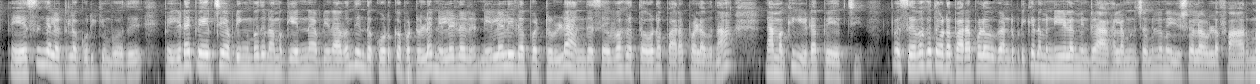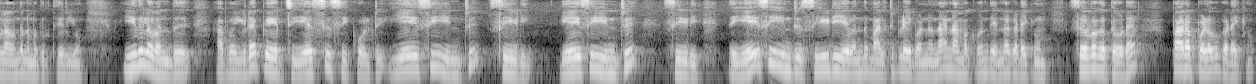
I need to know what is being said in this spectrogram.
இப்போ எஸ்ஸுங்கிற லெட்டரில் குறிக்கும்போது இப்போ இடப்பெயர்ச்சி அப்படிங்கும்போது நமக்கு என்ன அப்படின்னா வந்து இந்த கொடுக்கப்பட்டுள்ள நிழல் நிழலிடப்பட்டுள்ள அந்த செவ்வகத்தோட பரப்பளவு தான் நமக்கு இடப்பெயர்ச்சி. இப்போ செவ்வகத்தோட பரப்பளவு கண்டுபிடிக்க நம்ம நீளம் என்று அகலம்னு சொல்லி நம்ம யூஸ்வலாக உள்ள ஃபார்முலா வந்து நமக்கு தெரியும். இதில் வந்து அப்போ இடப்பெயர்ச்சி S is equal to AC into CD AC into CD இந்த ஏசி இன்ட்டு சிடியை வந்து மல்டிப்ளை பண்ணுனா நமக்கு வந்து என்ன கிடைக்கும்? செவ்வகத்தோட பரப்பளவு கிடைக்கும்.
